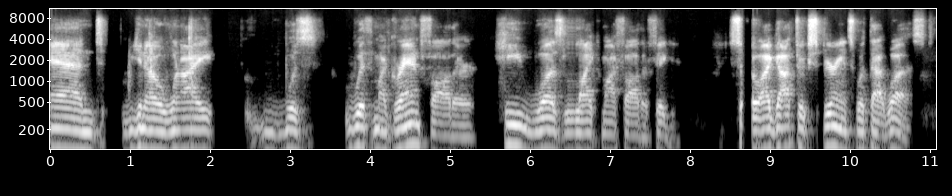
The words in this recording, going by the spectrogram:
and you know, when I was with my grandfather, he was like my father figure. So I got to experience what that was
